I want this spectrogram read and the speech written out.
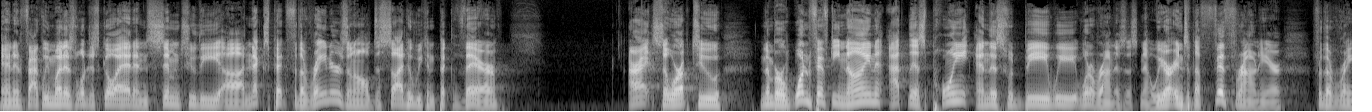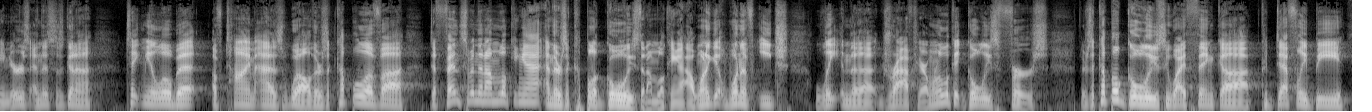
And in fact, we might as well just go ahead and sim to the uh, next pick for the Rainers, and I'll decide who we can pick there. All right, so we're up to number 159 at this point, and this would be we. What round is this now? We are into the fifth round here for the Rangers, and this is gonna take me a little bit of time as well. There's a couple of uh, defensemen that I'm looking at, and there's a couple of goalies that I'm looking at. I want to get one of each late in the draft here. I want to look at goalies first. There's a couple of goalies who I think uh, could definitely be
